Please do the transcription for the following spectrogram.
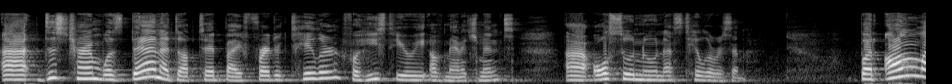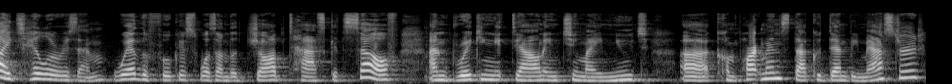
Uh, This term was then adopted by Frederick Taylor for his theory of management, uh, also known as Taylorism. But unlike Taylorism, where the focus was on the job task itself and breaking it down into minute uh, compartments that could then be mastered,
